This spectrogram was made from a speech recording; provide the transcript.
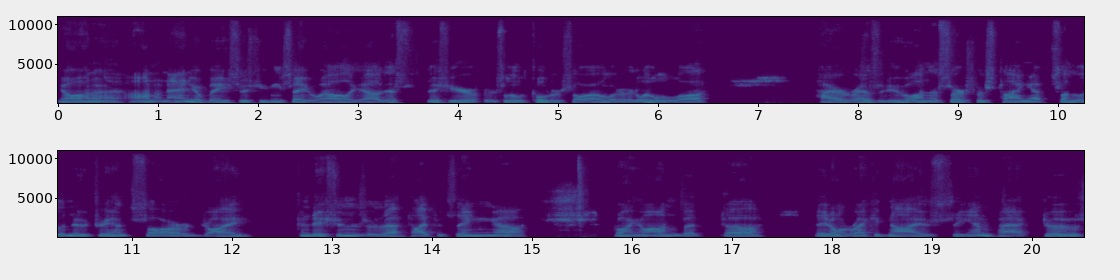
you know, on a on an annual basis, you can say, well, yeah, this this year it was a little colder soil or a little uh, higher residue on the surface, tying up some of the nutrients, or dry conditions, or that type of thing uh, going on. But uh, they don't recognize the impact of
